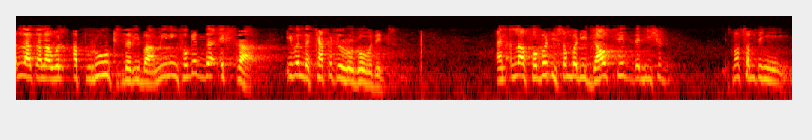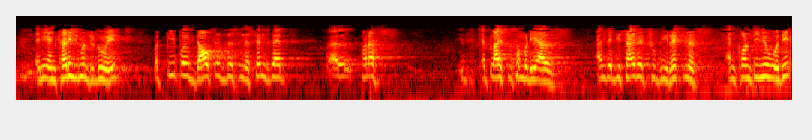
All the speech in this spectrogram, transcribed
Allah Ta'ala will uproot the riba, meaning forget the extra. Even the capital will go with it. And Allah forbid if somebody doubts it, then he should, it's not something, any encouragement to do it, but people doubted this in the sense that, well, perhaps it applies to somebody else. And they decided to be reckless and continue with it.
